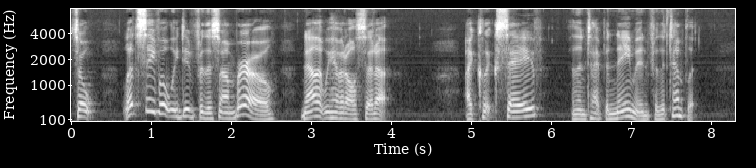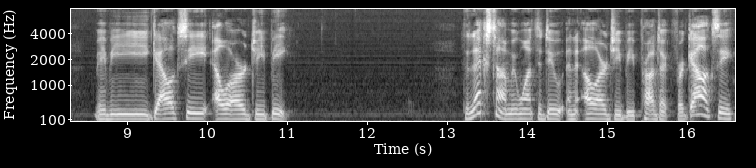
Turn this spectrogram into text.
So let's see what we did for the sombrero now that we have it all set up. I click Save and then type a name in for the template, maybe Galaxy LRGB. The next time we want to do an LRGB project for Galaxy,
